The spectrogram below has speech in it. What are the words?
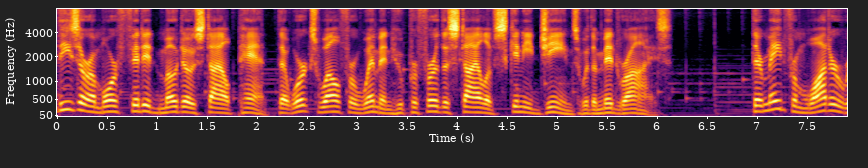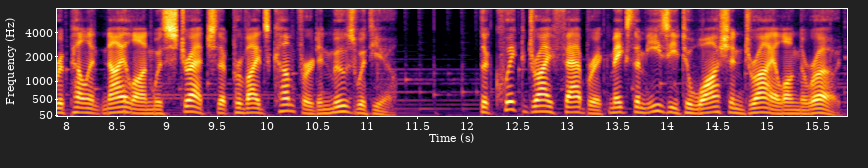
These are a more fitted moto-style pant that works well for women who prefer the style of skinny jeans with a mid-rise. They're made from water-repellent nylon with stretch that provides comfort and moves with you. The quick dry fabric makes them easy to wash and dry along the road.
